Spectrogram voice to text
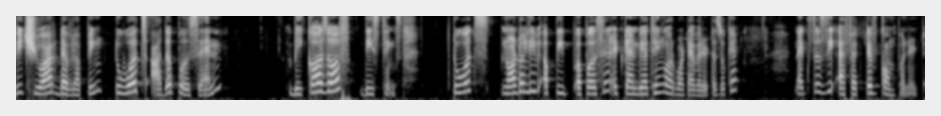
which you are developing towards other person because of these things. Towards not only a, a person it can be a thing or whatever it is okay next is the affective component.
